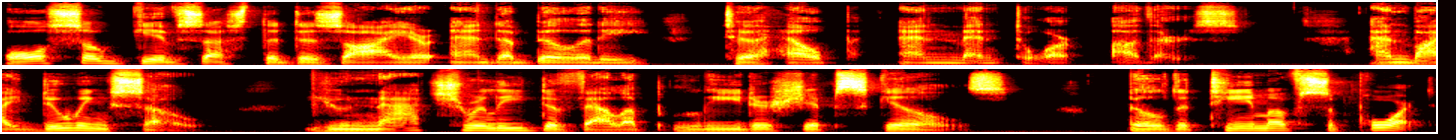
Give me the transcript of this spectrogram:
also gives us the desire and ability to help and mentor others. And by doing so, you naturally develop leadership skills, build a team of support,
